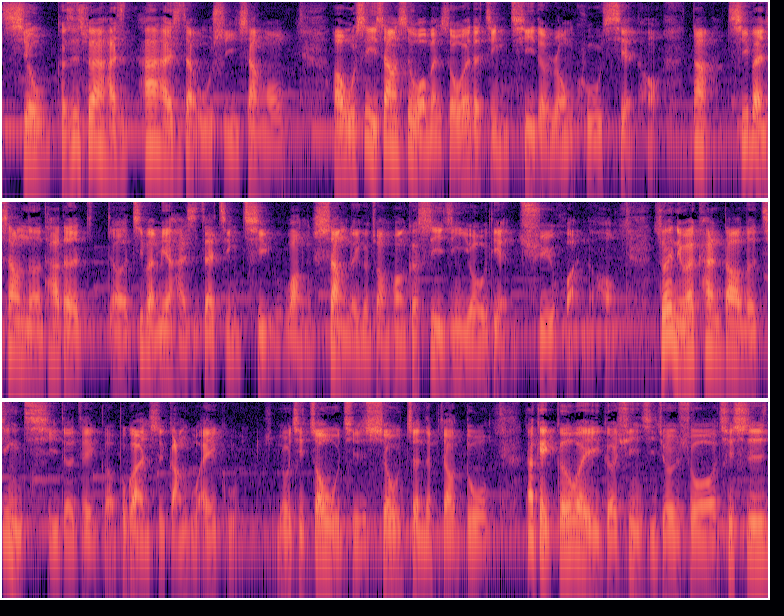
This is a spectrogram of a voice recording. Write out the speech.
修，可是虽然还是它还是在五十以上哦，呃五十以上是我们所谓的景气的荣枯线哈。那基本上呢，它的呃基本面还是在景气往上的一个状况，可是已经有点趋缓了哈。所以你会看到呢，近期的这个不管是港股 A 股，尤其周五其实修正的比较多。那给各位一个讯息，就是说，其实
